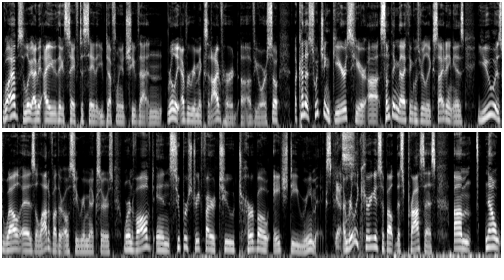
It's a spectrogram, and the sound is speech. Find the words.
well, absolutely. I mean, I think it's safe to say that you've definitely achieved that in really every remix that I've heard uh, of yours. So, uh, kind of switching gears here, uh, something that I think was really exciting is you, as well as a lot of other OC remixers, were involved in Super Street Fighter 2 Turbo HD Remix. Yes. I'm really curious about this process. Um, now,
